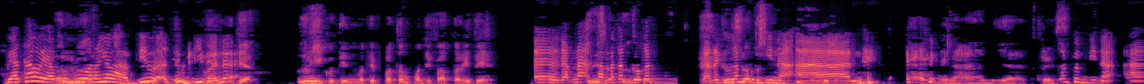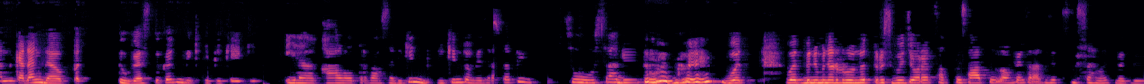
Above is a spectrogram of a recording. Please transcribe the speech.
nggak tahu ya apa gue orangnya labil atau gimana Ya, lu ngikutin motivator-motivator itu ya? eh karena Jadi karena kan gue kan karena gue kan 100 mimpi pembinaan Oh, pembinaan ya. Terus kan pembinaan kadang dapet tugas tuh kan bikin bikin kayak gitu iya kalau terpaksa bikin bikin bisa tapi susah gitu buat gue buat buat bener-bener runut terus gue coret satu-satu sampai seratus itu susah banget buat gue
